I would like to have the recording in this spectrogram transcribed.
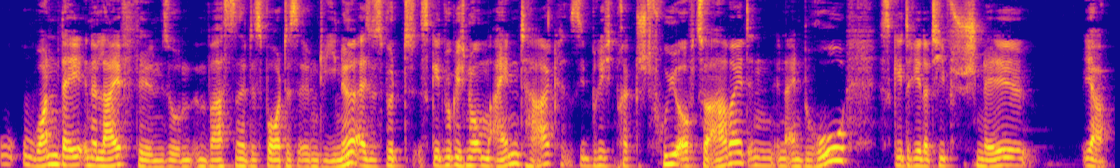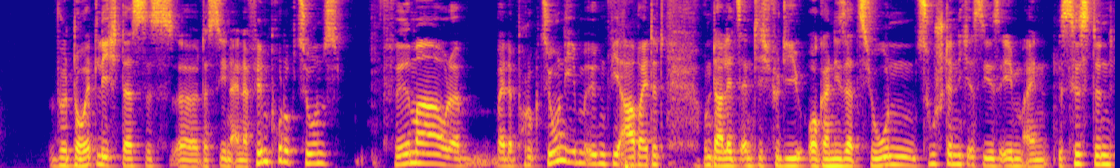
One Day in a Life Film, so im, im, wahrsten Sinne des Wortes irgendwie, ne? Also es wird, es geht wirklich nur um einen Tag. Sie bricht praktisch früh auf zur Arbeit in, in ein Büro. Es geht relativ schnell, ja, wird deutlich, dass es, äh, dass sie in einer Filmproduktionsfirma oder bei der Produktion eben irgendwie arbeitet und da letztendlich für die Organisation zuständig ist. Sie ist eben ein Assistant,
